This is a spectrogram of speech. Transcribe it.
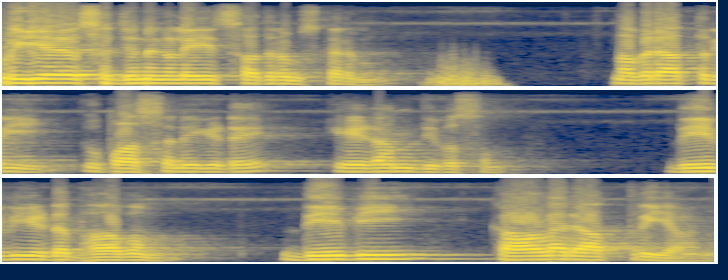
പ്രിയ സജ്ജനങ്ങളെ സദനമസ്കാരം നവരാത്രി ഉപാസനയുടെ ഏഴാം ദിവസം. ദേവിയുടെ ഭാവം ദേവി കാളരാത്രിയാണ്.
